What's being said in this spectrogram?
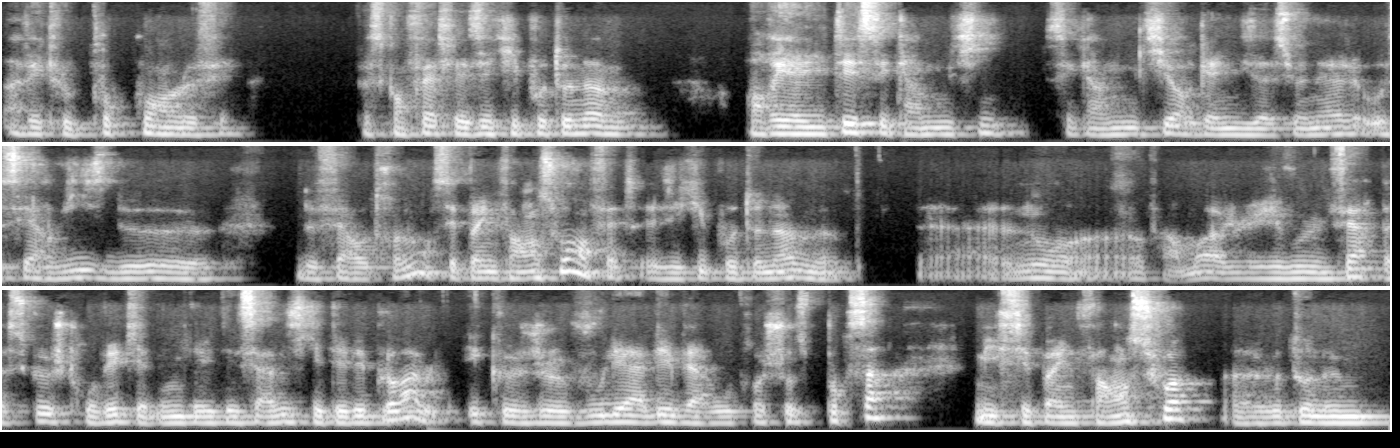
avec le pourquoi on le fait. Parce qu'en fait, les équipes autonomes, en réalité, c'est qu'un outil, c'est qu'un outil organisationnel au service de, faire autrement. C'est pas une fin en soi, en fait. Les équipes autonomes, euh, euh, moi, j'ai voulu le faire parce que je trouvais qu'il y avait une qualité de service qui était déplorable et que je voulais aller vers autre chose pour ça. Mais c'est pas une fin en soi, euh, l'autonomie.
